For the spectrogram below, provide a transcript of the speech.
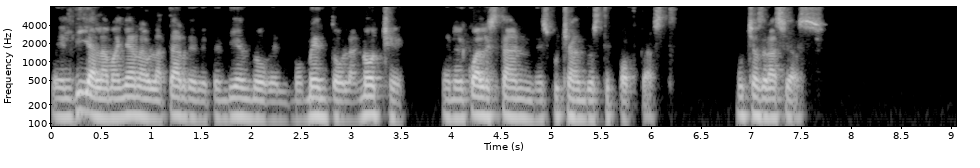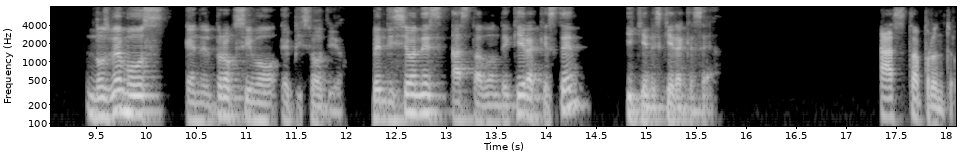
el día, la mañana o la tarde, dependiendo del momento o la noche en el cual están escuchando este podcast. Muchas gracias. Nos vemos en el próximo episodio. Bendiciones hasta donde quiera que estén y quienes quiera que sean. Hasta pronto.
